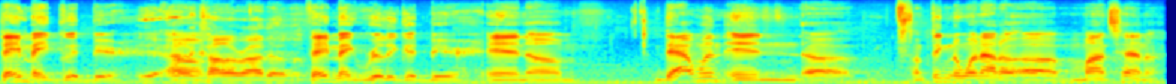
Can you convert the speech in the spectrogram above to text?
They make good beer. Yeah, out Um, of Colorado. They make really good beer, and um, that one and uh, I'm thinking the one out of uh, Montana,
